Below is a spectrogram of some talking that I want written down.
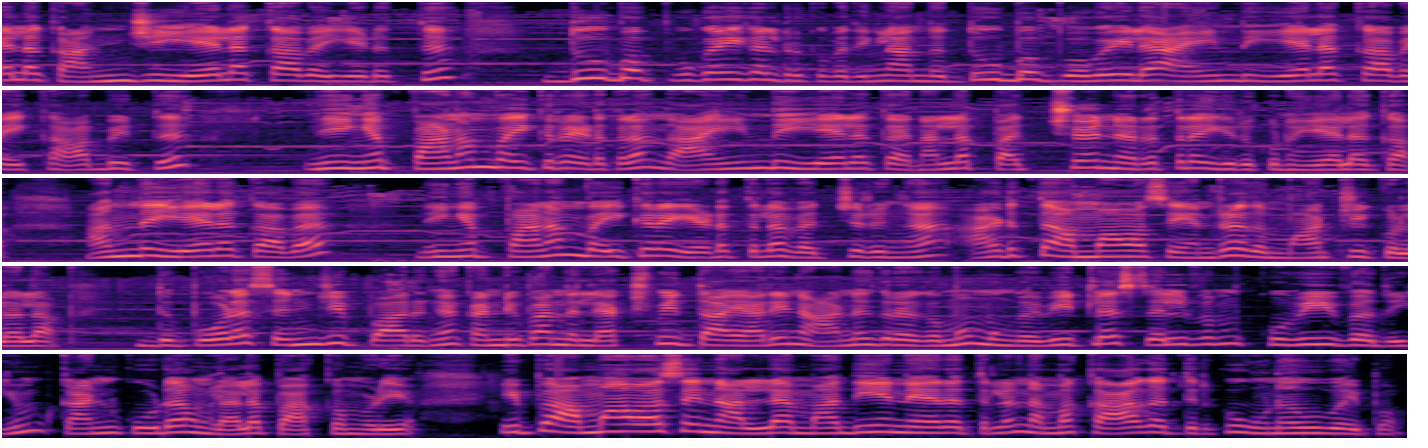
ஏலக்காய் அஞ்சு ஏலக்காவை எடுத்து தூப புகைகள் இருக்குது பார்த்தீங்களா அந்த தூப புகையில் ஐந்து ஏலக்காவை காப்பிட்டு நீங்கள் பணம் வைக்கிற இடத்துல அந்த ஐந்து ஏலக்காய் நல்ல பச்சை நிறத்தில் இருக்கணும் ஏலக்காய். அந்த ஏலக்காவை நீங்கள் பணம் வைக்கிற இடத்துல வச்சுருங்க. அடுத்த அமாவாசை என்று அதை மாற்றிக்கொள்ளலாம். இது போல் செஞ்சு பாருங்கள் கண்டிப்பாக அந்த லக்ஷ்மி தாயாரின் அனுகிரகமும் உங்கள் வீட்டில் செல்வம் குவிவதையும் கண் கூட உங்களால் பார்க்க முடியும். இப்போ அமாவாசை நல்ல மதிய நேரத்தில் நம்ம காகத்திற்கு உணவு வைப்போம்.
